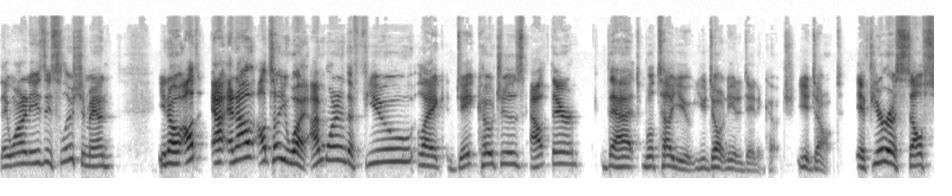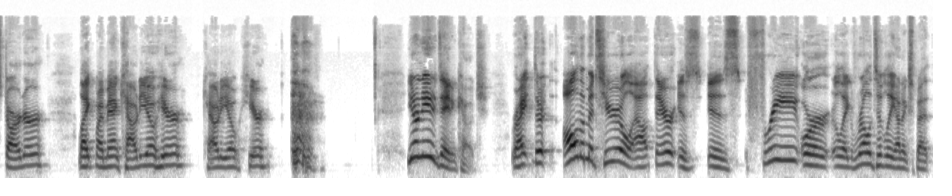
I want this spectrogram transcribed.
they want an easy solution, man. You know, I'll and I'll I'll tell you what. I'm one of the few like date coaches out there that will tell you you don't need a dating coach. You don't. If you're a self starter, like my man Caudio here, Caudio here, you don't need a dating coach right? There all the material out there is is free or like relatively unexpensive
